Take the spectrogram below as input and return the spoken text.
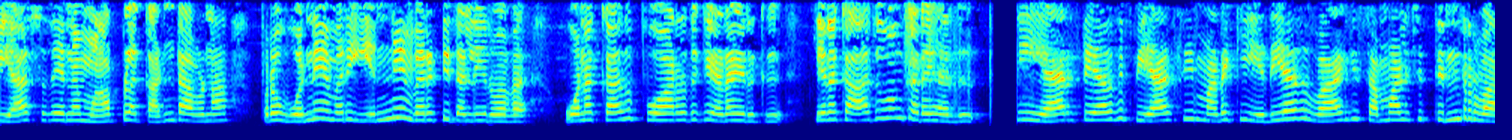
பேசுதே என்ன மாப்பிள்ள கண்டாவனா அப்புறம் ஒன்னே மாதிரி என்னையும் விரட்டி தள்ளிடுவவ உனக்காவது போறதுக்கு இடம் இருக்கு எனக்கு அதுவும் கிடையாது நீ யார்கிட்டயாவது பேசி மடக்கி எதையாவது வாங்கி சமாளிச்சு தின்றுவா.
